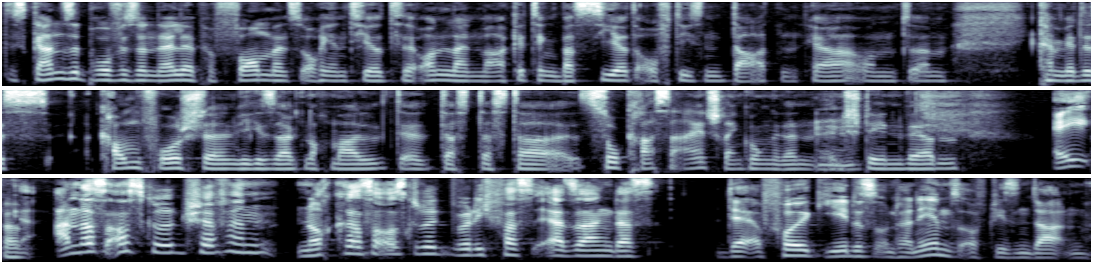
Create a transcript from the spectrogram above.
das ganze professionelle, performance-orientierte Online-Marketing basiert auf diesen Daten, ja, und ähm, ich kann mir das kaum vorstellen, wie gesagt, nochmal, dass, dass da so krasse Einschränkungen dann mhm. entstehen werden. Ey, ähm, anders ausgedrückt, Stefan, noch krasser ausgedrückt, würde ich fast eher sagen, dass der Erfolg jedes Unternehmens auf diesen Daten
